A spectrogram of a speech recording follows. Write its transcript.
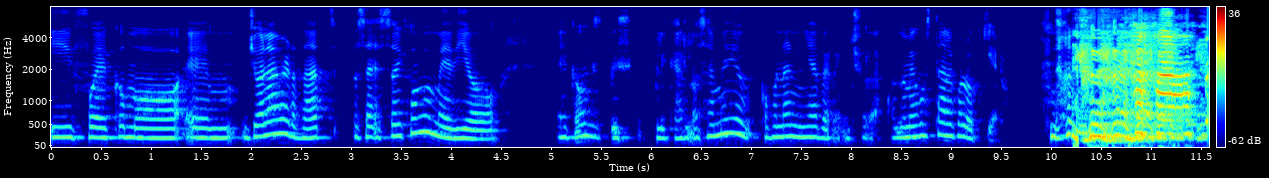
y fue como, em, yo la verdad, o sea, soy como medio, eh, ¿cómo expli- explicarlo? Soy medio como una niña berrinchuda. Cuando me gusta algo lo quiero.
